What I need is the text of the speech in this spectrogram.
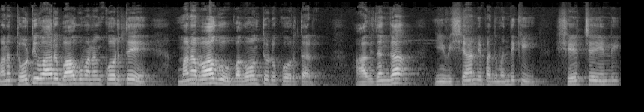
మన తోటివారు బాగు మనం కోరితే మన బాగు భగవంతుడు కోరుతాడు. ఆ విధంగా ఈ విషయాన్ని పది మందికి షేర్ చేయండి.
